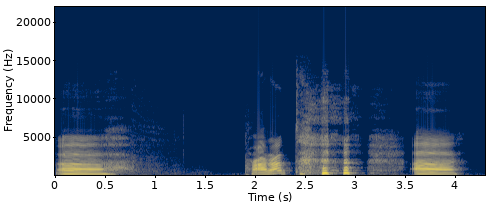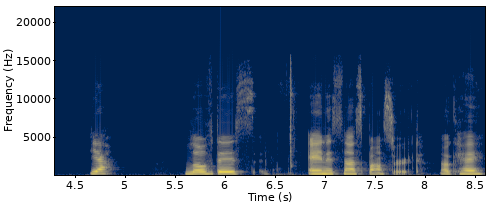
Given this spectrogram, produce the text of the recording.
uh, product. uh, yeah, love this. And it's not sponsored, okay?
